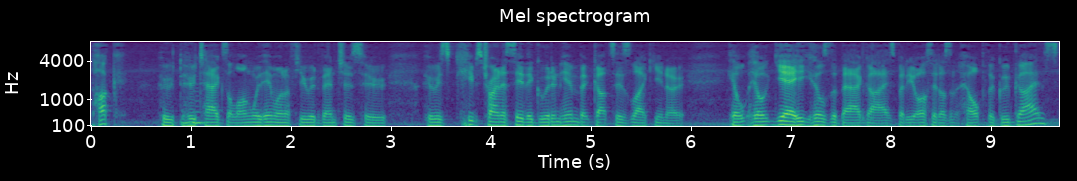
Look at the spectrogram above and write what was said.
Puck, who who Mhm. tags along with him on a few adventures. Who who is keeps trying to see the good in him, but Guts is like you know he'll he'll yeah he kills the bad guys, but he also doesn't help the good guys.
